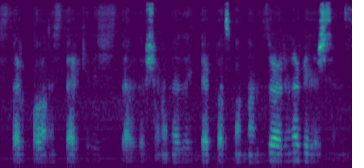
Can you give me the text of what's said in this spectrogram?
ister kolon ister giriş ister döşemelerdeki deplasmanlarınızı öğrenebilirsiniz.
